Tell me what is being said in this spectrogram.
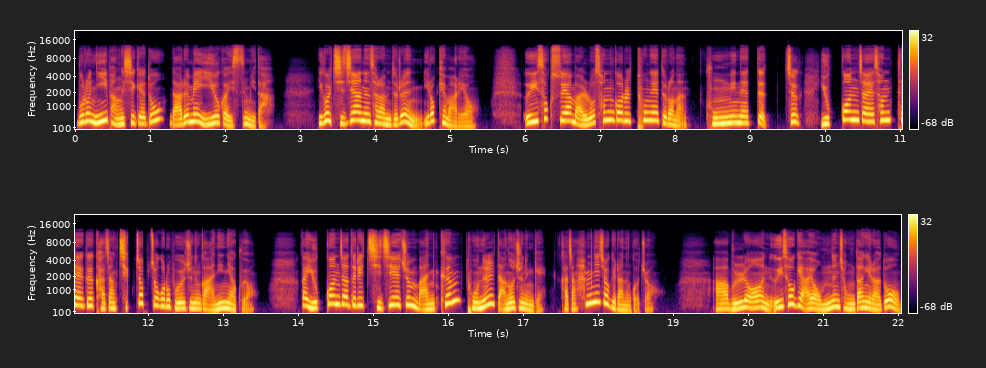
물론 이 방식에도 나름의 이유가 있습니다. 이걸 지지하는 사람들은 이렇게 말해요. 의석수야말로 선거를 통해 드러난 국민의 뜻, 즉 유권자의 선택을 가장 직접적으로 보여주는 거 아니냐고요. 그러니까 유권자들이 지지해준 만큼 돈을 나눠주는 게 가장 합리적이라는 거죠. 아, 물론 의석이 아예 없는 정당이라도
